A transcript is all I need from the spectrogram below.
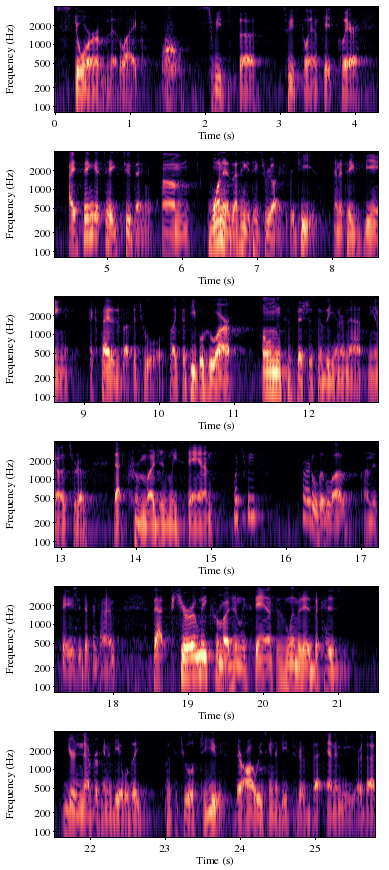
storm that like whew, sweeps the sweeps the landscape clear. I think it takes two things. Um, one is I think it takes real expertise, and it takes being excited about the tools. Like the people who are only suspicious of the internet, you know, sort of that curmudgeonly stance, which we've heard a little of on this stage at different times, that purely curmudgeonly stance is limited because you're never going to be able to put the tools to use. They're always going to be sort of the enemy or the,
